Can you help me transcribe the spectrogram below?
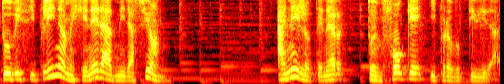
Tu disciplina me genera admiración. Anhelo tener tu enfoque y productividad.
